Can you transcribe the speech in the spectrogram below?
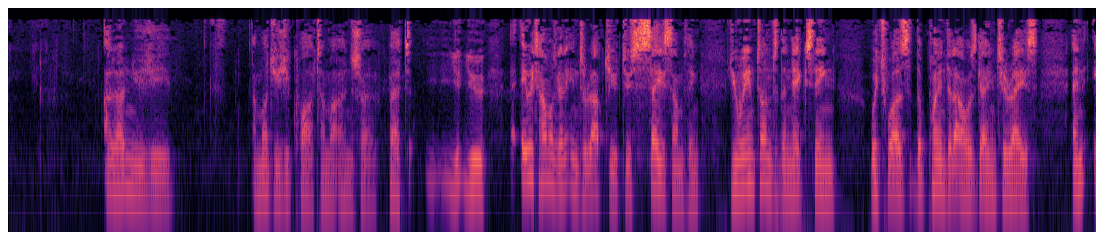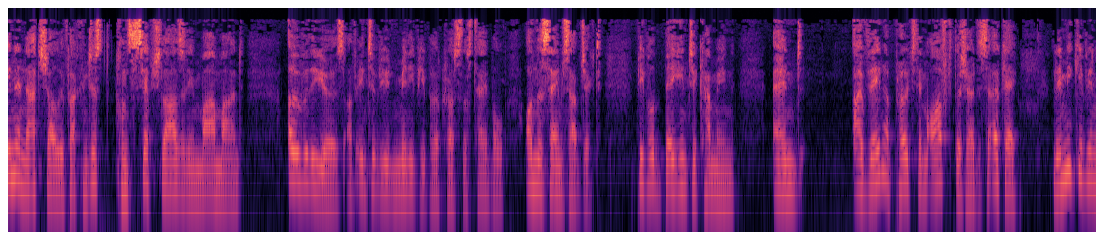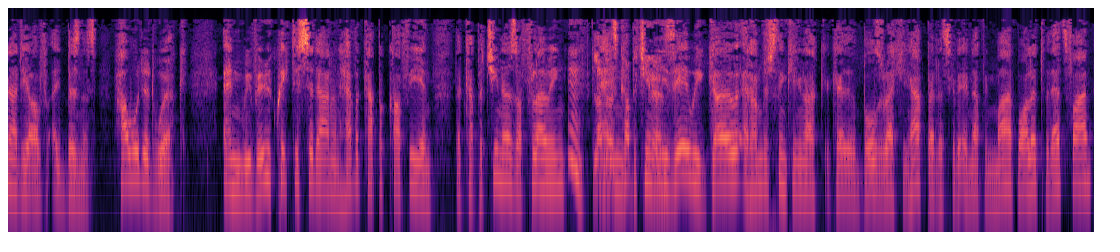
I don't usually, I'm not usually quiet on my own show, but you, you every time I was going to interrupt you to say something, you went on to the next thing, which was the point that I was going to raise. And in a nutshell, if I can just conceptualize it in my mind, over the years, I've interviewed many people across this table on the same subject. People begging to come in and I've then approached them after the show to say, okay, let me give you an idea of a business. How would it work? And we're very quick to sit down and have a cup of coffee and the cappuccinos are flowing. Mm, love those cappuccinos. There we go. And I'm just thinking like, okay, the ball's racking up and it's going to end up in my wallet, but that's fine.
